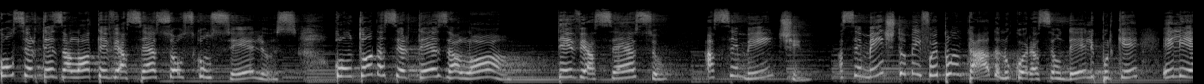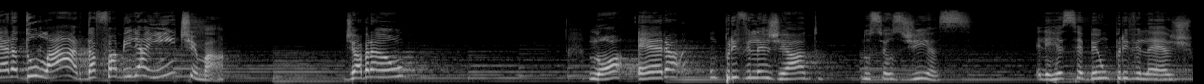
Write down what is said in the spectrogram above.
Com certeza Ló teve acesso aos conselhos. Com toda certeza Ló teve acesso à semente. A semente também foi plantada no coração dele, porque ele era do lar, da família íntima de Abraão. Ló era um privilegiado nos seus dias. Ele recebeu um privilégio.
